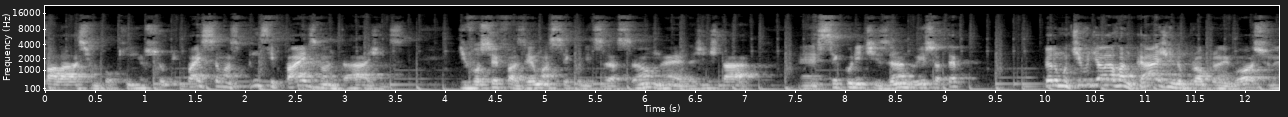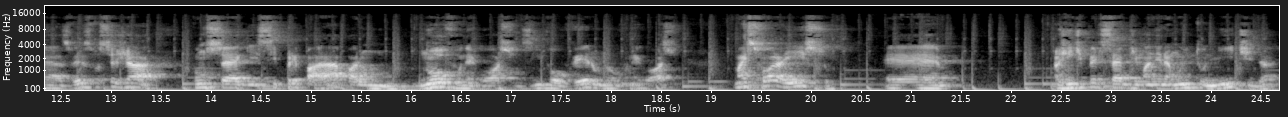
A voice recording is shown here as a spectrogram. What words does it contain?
falasse um pouquinho sobre quais são as principais vantagens de você fazer uma securitização, né? A gente está é, securitizando isso até pelo motivo de alavancagem do próprio negócio, né? Às vezes você já consegue se preparar para um novo negócio, desenvolver um novo negócio, mas fora isso, é, a gente percebe de maneira muito nítida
